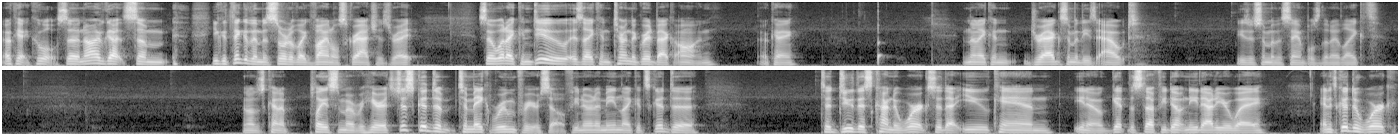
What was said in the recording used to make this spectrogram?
Okay, cool. So now I've got some, you could think of them as sort of like vinyl scratches, right? So what I can do is I can turn the grid back on, okay? And then I can drag some of these out. These are some of the samples that I liked. And I'll just kind of place them over here. It's just good to, to make room for yourself. You know what I mean? Like it's good to to do this kind of work so that you can, you know, get the stuff you don't need out of your way. And it's good to work,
